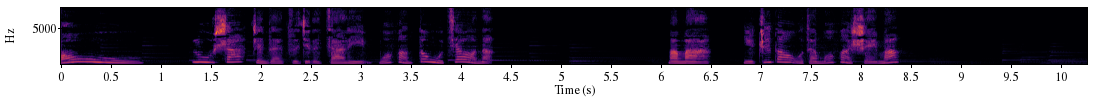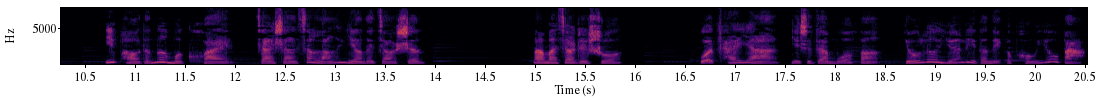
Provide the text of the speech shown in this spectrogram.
哦，露莎正在自己的家里模仿动物叫呢。妈妈，你知道我在模仿谁吗？你跑得那么快，加上像狼一样的叫声，妈妈笑着说：“我猜呀，你是在模仿。”游乐园里的哪个朋友吧？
